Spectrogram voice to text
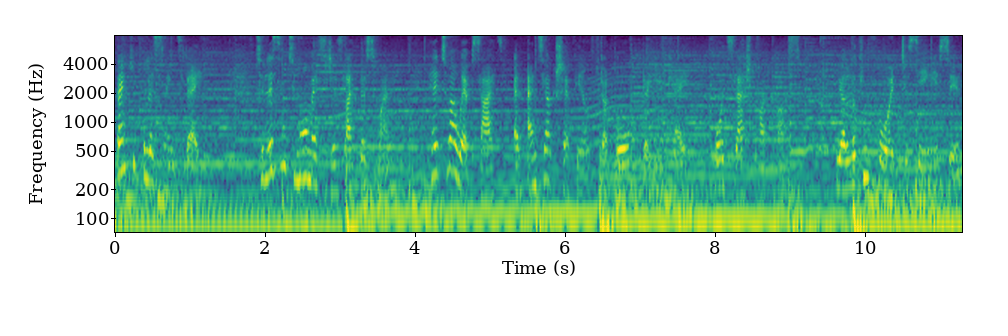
Thank you for listening today. To listen to more messages like this one, head to our website at antiochsheffield.org.uk forward slash podcast. We are looking forward to seeing you soon.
